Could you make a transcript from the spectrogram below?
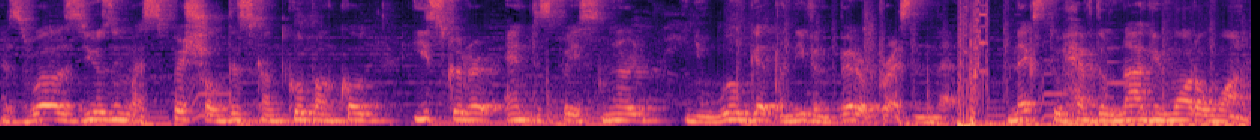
as well as using my special discount coupon code eScooter Antispace Nerd, you will get an even better price than that. Next we have the Unagi Model 1,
